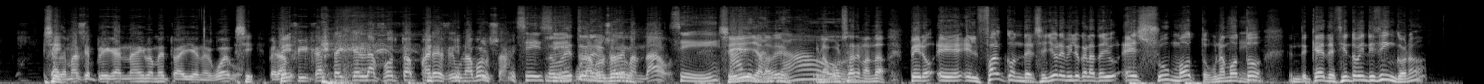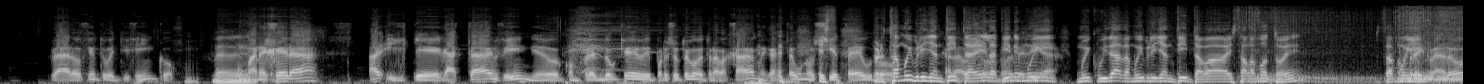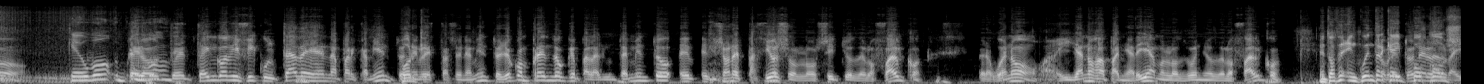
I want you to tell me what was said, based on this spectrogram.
Además se pliega en nada y lo meto ahí en el huevo. Pero fíjate que en la foto aparece una bolsa. Sí, sí. Una bolsa de mandado. Sí, sí ah, ya la veo. Una bolsa de mandado. Pero eh, el Falcon del señor Emilio Calatayud es su moto. Una moto de, ¿qué? de 125, ¿no? Claro, 125. Muy manejera Ah, y que gasta, en fin, yo comprendo que por eso tengo que trabajar, me gasta unos 7 euros. Pero está muy brillantita, ¿eh? La tiene muy, muy cuidada, muy brillantita, va, está la moto, ¿eh? Está muy... claro. Que hubo, pero tengo dificultades en aparcamiento, en el estacionamiento. Yo comprendo que para el ayuntamiento eh, eh, son espaciosos los sitios de los Falcons, pero bueno, ahí ya nos apañaríamos los dueños de los Falcos. Entonces encuentra que hay pocos...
